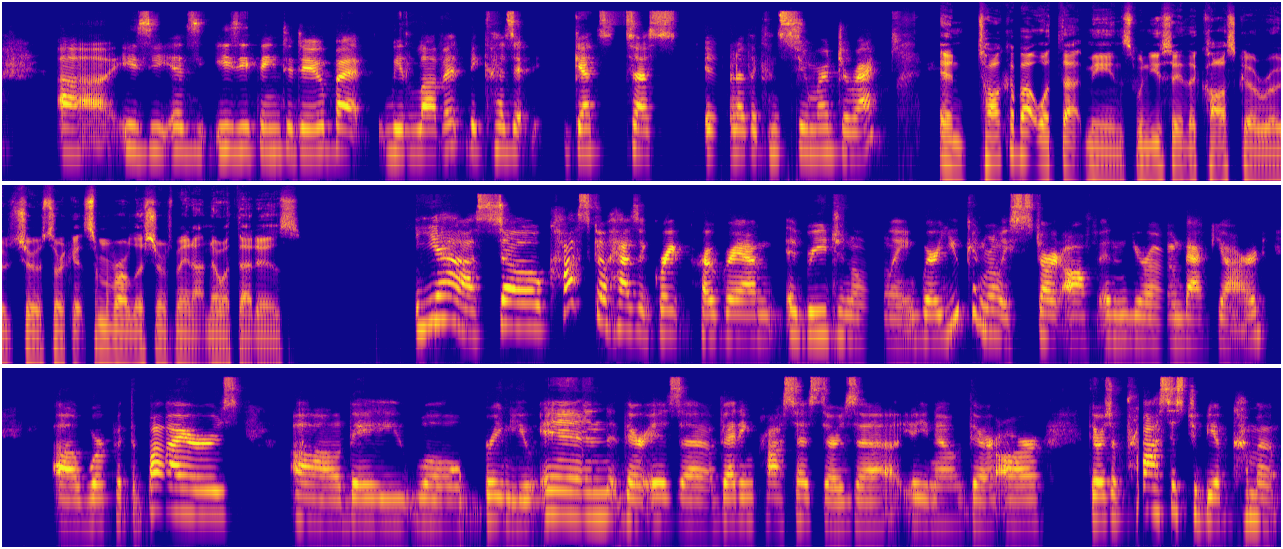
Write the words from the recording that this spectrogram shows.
uh, easy is easy thing to do but we love it because it gets us in front of the consumer direct. And talk about what that means when you say the Costco Roadshow circuit. Some of our listeners may not know what that is. Yeah, so Costco has a great program regionally where you can really start off in your own backyard, uh, work with the buyers. Uh, they will bring you in. There is a vetting process. There's a, you know, there are there's a process to become a,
